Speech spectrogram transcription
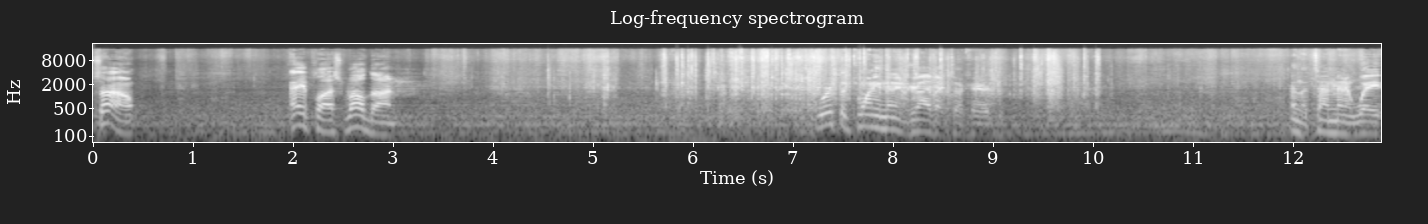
So, A plus, well done. Worth the 20 minute drive I took here. And the 10 minute wait.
